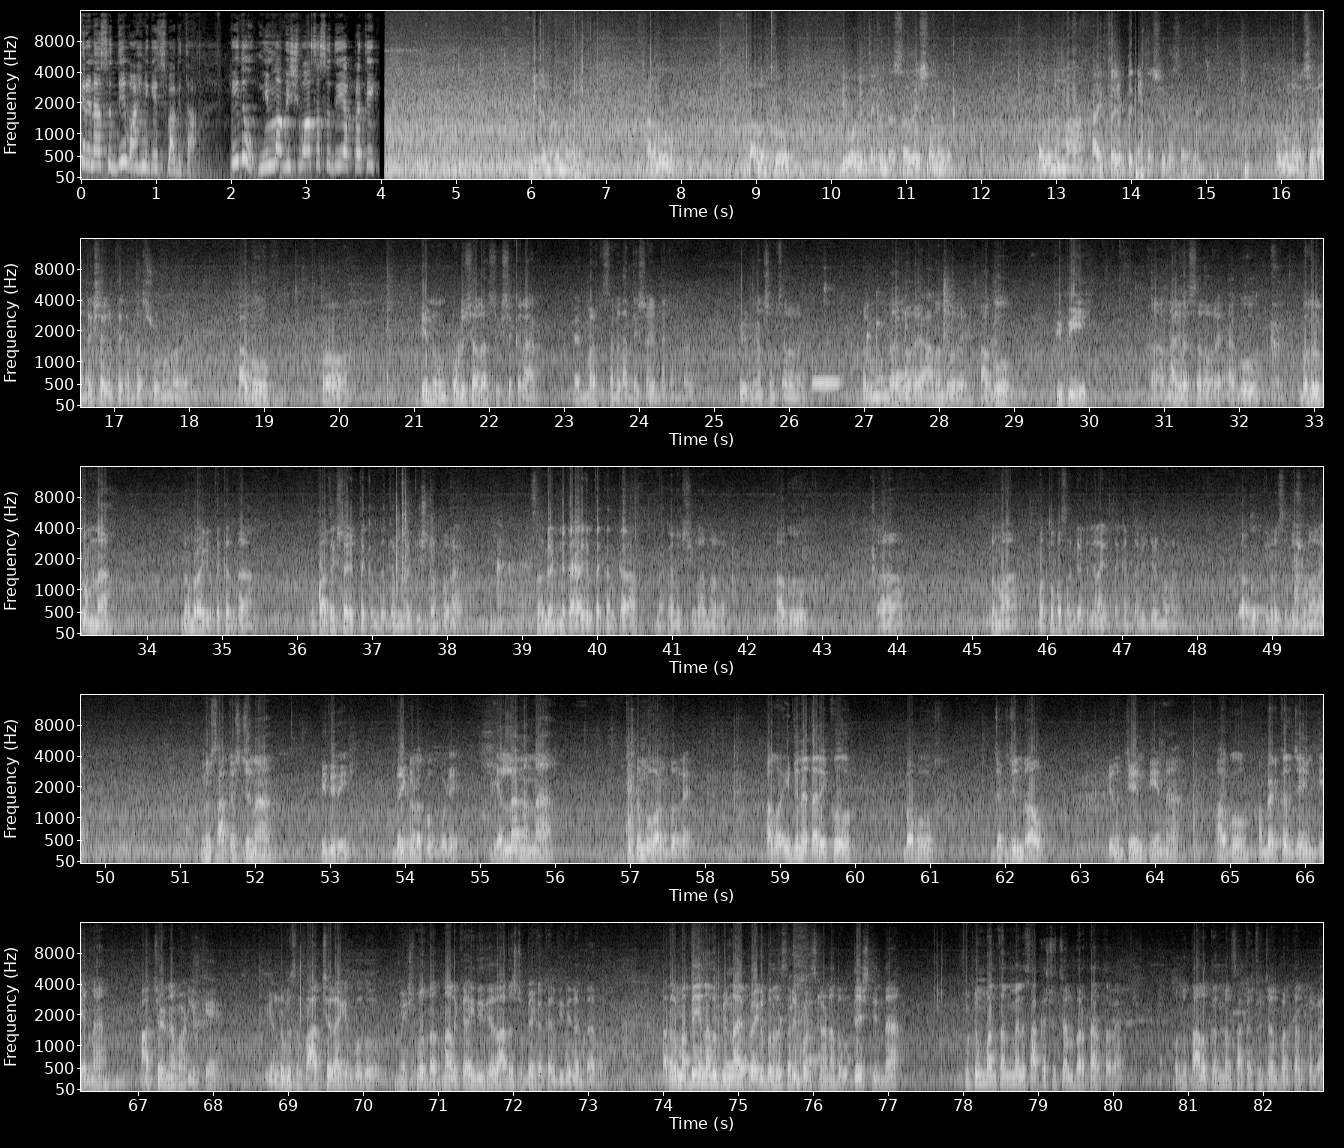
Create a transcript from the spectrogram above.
ಕಿರಣ ಸುದ್ದಿ ವಾಹಿನಿಗೆ ಸ್ವಾಗತ. ಇದು ನಿಮ್ಮ ವಿಶ್ವಾಸ ಸುದ್ದಿಯ ಪ್ರತಿ ಗೀತಾ ಮೇಡಮ್ ಹಾಗೂ ತಾಲೂಕು ಇವು ಆಗಿರ್ತಕ್ಕಂಥ ಸರ್ವೇಶ್ ಸರ್ ಅವರು, ಹಾಗೂ ನಮ್ಮ ಆಯುಕ್ತರಾಗಿರ್ತಕ್ಕಂಥ ಶ್ರೀಧರ್ ಸರ್ ಹಾಗೂ ನಗರಸಭಾ ಅಧ್ಯಕ್ಷ ಆಗಿರ್ತಕ್ಕಂಥ ಶಿವಮಣ್ಣ ಅವರೇ, ಹಾಗೂ ಏನು ಪ್ರೌಢಶಾಲಾ ಶಿಕ್ಷಕರ ಹೆಡ್ ಮಾಸ್ಟರ್ ಸಂಘದ ಅಧ್ಯಕ್ಷರಾಗಿರ್ತಕ್ಕಂಥ ಪಿ ಜ್ಞಾನಸಂ ಸರ್ ಅವರೇ, ಹಾಗೂ ಮುನ್ರಾಜ್ ಅವರೇ, ಆನಂದ್ ಅವರೇ, ಹಾಗೂ ಪಿ ಪಿ ನಾಗರಾಜ್ ಸರ್ ಅವರೇ ಹಾಗೂ ಬಗರುಕುಮ್ನ ಮೆಂಬರ್ ಆಗಿರ್ತಕ್ಕಂಥ ಉಪಾಧ್ಯಕ್ಷರಾಗಿರ್ತಕ್ಕಂಥ ಜಮ್ಮಳ ಕೃಷ್ಣಪ್ಪ ಅವರ ಸಂಘಟನೆಗಾರಾಗಿರ್ತಕ್ಕಂಥ ನಕಾನ ಶಿವನವರೇ ಹಾಗೂ ನಮ್ಮ ಮತ್ತೊಬ್ಬ ಸಂಘಟನೆಗಾರಾಗಿರ್ತಕ್ಕಂಥ ವಿಜಯಣ್ಣವರ ಹಾಗೂ ಕಿರಳು ಸತೀಶಣ್ಣವರೇ ಇನ್ನು ಸಾಕಷ್ಟು ಜನ ಇದ್ದೀರಿ, ಬೈಕೊಳ್ಳೋಕೆ ಹೋಗ್ಬಿಡಿ. ಎಲ್ಲ ನನ್ನ ಕುಟುಂಬ ವರ್ಗದವ್ರೆ ಹಾಗೂ ಐದನೇ ತಾರೀಕು ಬಾಬು ಜಗಜಿನ್ ರಾವ್ ಏನು ಜಯಂತಿಯನ್ನು ಹಾಗೂ ಅಂಬೇಡ್ಕರ್ ಜಯಂತಿಯನ್ನು ಆಚರಣೆ ಮಾಡಲಿಕ್ಕೆ ಎಲ್ರಿಗೂ ಸ್ವಲ್ಪ ಆಶ್ಚರ್ಯ ಆಗಿರ್ಬೋದು. ನೆಕ್ಸ್ಟ್ ಮಂತ್ ಹದಿನಾಲ್ಕು ಐದು ಇದೆಯೋ ಆದಷ್ಟು ಬೇಗ ಕರೆದಿದ್ದೀರಿ ಅಂತಾರೆ. ಅದರ ಮಧ್ಯೆ ಏನಾದರೂ ಭಿನ್ನಾಭಿಪ್ರಾಯಗಳು ಬಂದರೆ ಸರಿಪಡಿಸ್ಕೊಳ್ಳೋಣ ಅಂತ ಉದ್ದೇಶದಿಂದ ಕುಟುಂಬ ಅಂತಂದಮೇಲೆ ಸಾಕಷ್ಟು ವಿಚಾರ ಬರ್ತಾ ಇರ್ತವೆ. ಒಂದು ತಾಲೂಕು ಅಂದಮೇಲೆ ಸಾಕಷ್ಟು ವಿಚಾರ ಬರ್ತಾ ಇರ್ತವೆ.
